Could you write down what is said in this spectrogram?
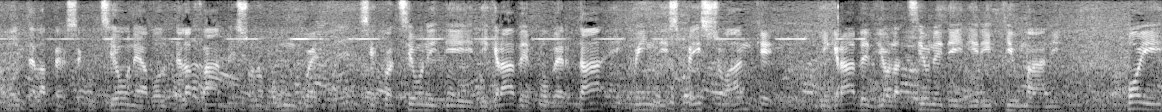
a volte la persecuzione, a volte la fame, sono comunque situazioni di, di grave povertà e quindi spesso anche di grave violazione dei diritti umani. Poi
